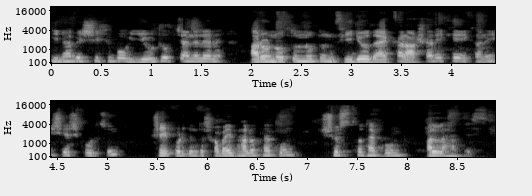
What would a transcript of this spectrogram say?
কীভাবে শিখব ইউটিউব চ্যানেলের আরও নতুন নতুন ভিডিও দেখার আশা রেখে এখানেই শেষ করছি। সেই পর্যন্ত সবাই ভালো থাকুন, সুস্থ থাকুন। আল্লাহ হাফেজ।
